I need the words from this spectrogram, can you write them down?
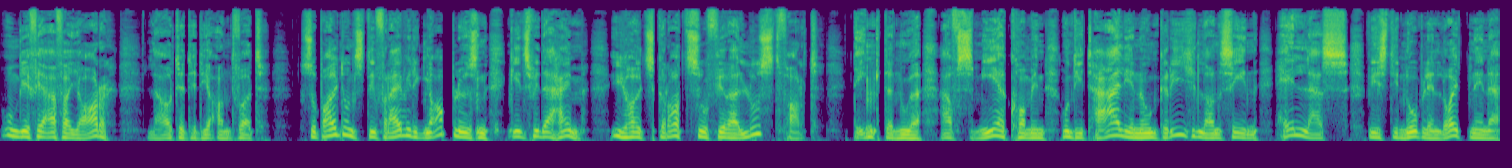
Ungefähr auf ein Jahr, lautete die Antwort. Sobald uns die Freiwilligen ablösen, geht's wieder heim. Ich halt's grad so für eine Lustfahrt. Denkt er nur, aufs Meer kommen und Italien und Griechenland sehen. Hellas, wie es die noblen Leute nennen,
